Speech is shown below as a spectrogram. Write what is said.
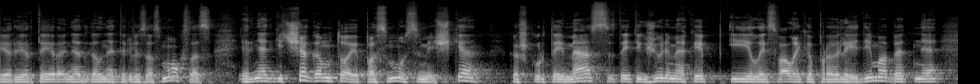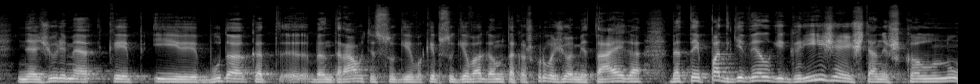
Ir, ir tai yra net gal net ir visas mokslas. Ir netgi čia gamtoje, pas mus miške, kažkur tai mes tai tik žiūrime kaip į laisvalaikio praleidimą, bet ne, nežiūrime kaip į būdą, kad e, bendrauti su gyva, kaip su gyva gamta, kažkur važiuojame į taigą, bet taip pat vėlgi grįžę iš ten, iš kalnų,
